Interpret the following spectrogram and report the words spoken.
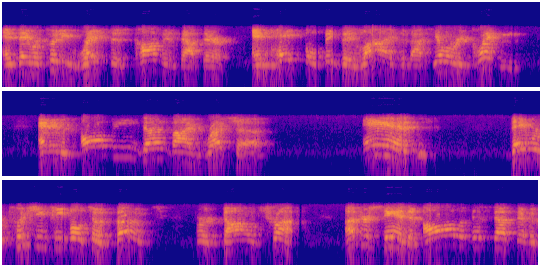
and they were putting racist comments out there and hateful things and lies about Hillary Clinton, and it was all being done by Russia, and they were pushing people to vote for Donald Trump. Understand that all of this stuff that was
